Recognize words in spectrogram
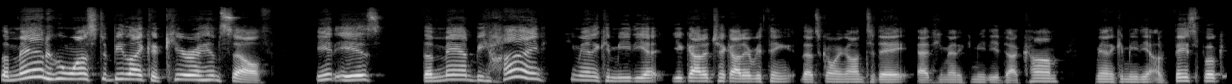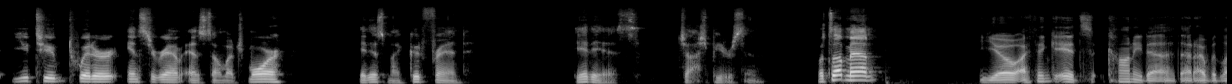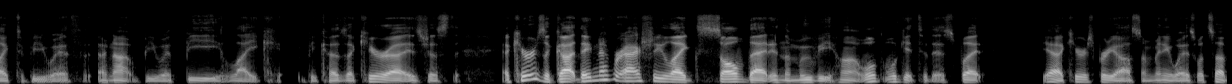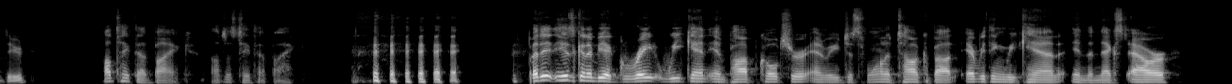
the man who wants to be like Akira himself. It is the man behind Humanica Media. You got to check out everything that's going on today at humanicamedia.com. Humanica Media on Facebook, YouTube, Twitter, Instagram, and so much more. It is my good friend. It is Josh Peterson. What's up, man? Yo, I think it's Kaneda that I would like to be with, or not be with, be like, because Akira is just Akira's a god. They never actually like solved that in the movie, huh? We'll we'll get to this, but yeah, Akira's pretty awesome. Anyways, what's up, dude? I'll take that bike. I'll just take that bike. But it is going to be a great weekend in pop culture, and we just want to talk about everything we can in the next hour.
